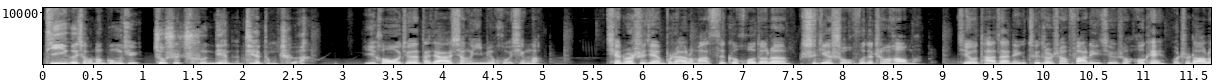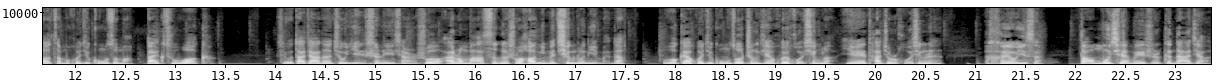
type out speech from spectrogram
第一个交通工具就是纯电的电动车。以后我觉得大家想移民火星嘛？前段时间不是埃隆·马斯克获得了世界首富的称号嘛？结果他在那个 Twitter 上发了一句说：“OK，我知道了，咱们回去工作嘛，Back to work。”结果大家呢就引申了一下，说埃隆·马斯克说好，你们庆祝你们的，我该回去工作挣钱回火星了，因为他就是火星人，很有意思。到目前为止，跟大家讲，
